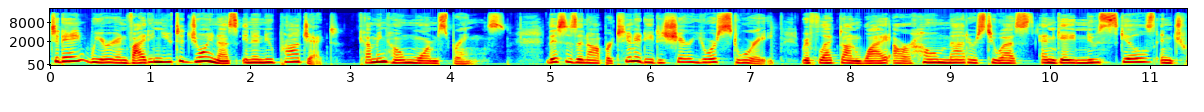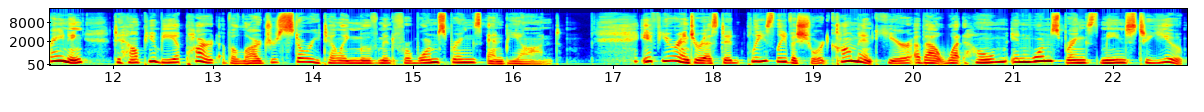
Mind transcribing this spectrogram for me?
Today, we are inviting you to join us in a new project, Coming Home Warm Springs. This is an opportunity to share your story, reflect on why our home matters to us, and gain new skills and training to help you be a part of a larger storytelling movement for Warm Springs and beyond. If you're interested, please leave a short comment here about what home in Warm Springs means to you,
